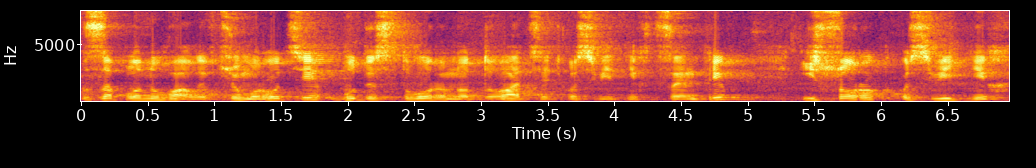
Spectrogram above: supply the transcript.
запланували в цьому році буде створено 20 освітніх центрів і 40 освітніх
